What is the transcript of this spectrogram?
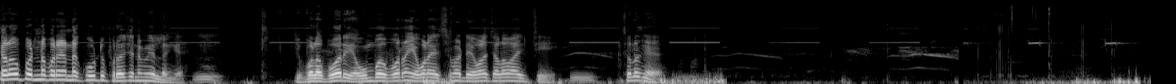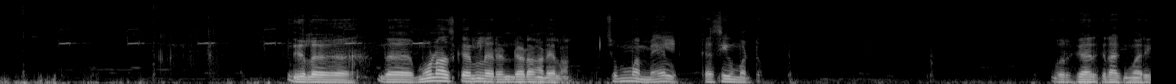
செலவு பண்ண பிறகு என்ன கூட்டு பிரயோஜனமே இல்லைங்க. இவ்வளோ போர் ஒம்பது போர்னா எவ்வளோ எஸ்டிமேட் எவ்வளோ செலவாகிடுச்சு சொல்லுங்கள் இதில் இந்த மூணாவது ஸ்கேனில் ரெண்டு இடம் அடையலாம். சும்மா மேல் கசிவு மட்டும். ஒரு கேருக்கு ராக்கு மாதிரி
